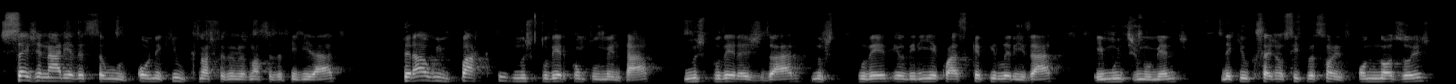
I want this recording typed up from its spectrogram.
seja na área da saúde ou naquilo que nós fazemos nas nossas atividades, terá o impacto de nos poder complementar, nos poder ajudar, nos poder, eu diria, quase capilarizar em muitos momentos naquilo que sejam situações onde nós hoje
